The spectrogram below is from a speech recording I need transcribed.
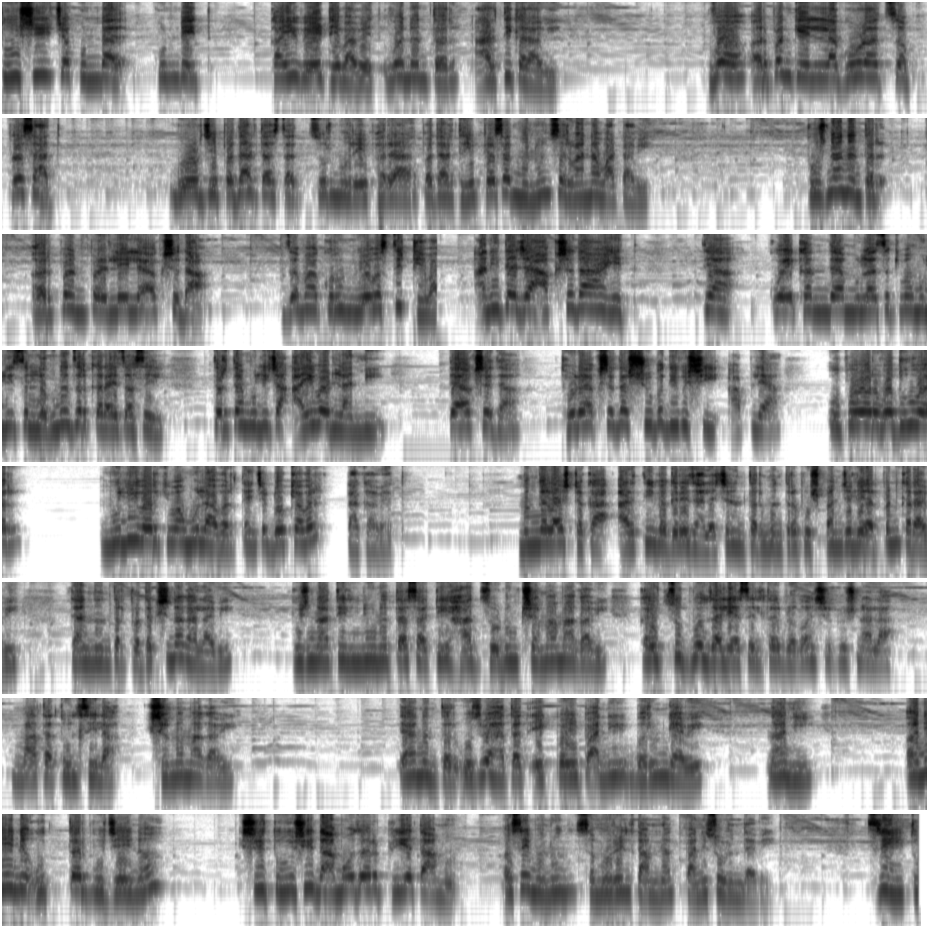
तुळशीच्या कुंडा कुंडीत काही वेळ ठेवावेत व नंतर आरती करावी व अर्पण केलेला गोडाचा प्रसाद गोड जे पदार्थ असतात चुरमुरे फराळ पदार्थ हे प्रसाद म्हणून सर्वांना वाटावे. पूजनानंतर अर्पण पडलेल्या अक्षदा जमा करून व्यवस्थित ठेवा. आणि त्या ज्या अक्षदा आहेत त्या को- एखाद्या मुलाचं किंवा मुलीचं लग्न जर करायचं असेल तर त्या मुलीच्या आई वडिलांनी त्या अक्षदा थोड्या अक्षदा शुभ दिवशी आपल्या उपवर वधूवर मुलीवर किंवा मुलावर त्यांच्या डोक्यावर टाकाव्यात. मंगलाष्टका आरती वगैरे झाल्याच्यानंतर मंत्र पुष्पांजली अर्पण करावी त्यानंतर प्रदक्षिणा घालावी पूजनातील न्यूनतासाठी हात जोडून क्षमा मागावी. काही चूक बोल झाली असेल तर भगवान श्रीकृष्णाला माता तुलसीला क्षमा मागावी. त्यानंतर उजव्या हातात एक पळी पाणी भरून घ्यावे आणि अनेन उत्तर पूजेन श्री तुळशी दामोदर प्रियताम असे म्हणून समोरील तामणात पाणी सोडून द्यावे. श्री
